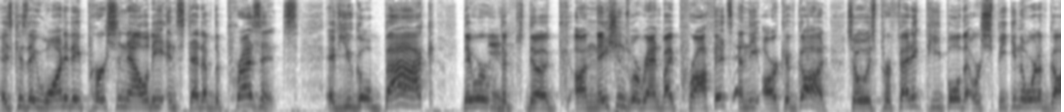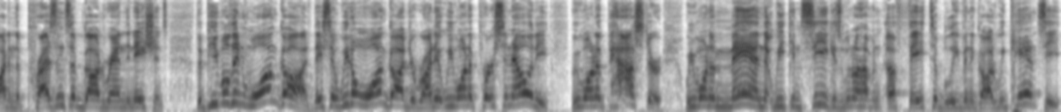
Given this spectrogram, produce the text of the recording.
is because they wanted a personality instead of the presence. If you go back, they were the, the um, nations were ran by prophets and the ark of God. So it was prophetic people that were speaking the word of God, and the presence of God ran the nations. The people didn't want God. They said, "We don't want God to run it. We want a personality. We want a pastor. We want a man that we can see because we don't have enough faith to believe in a God we can't see."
